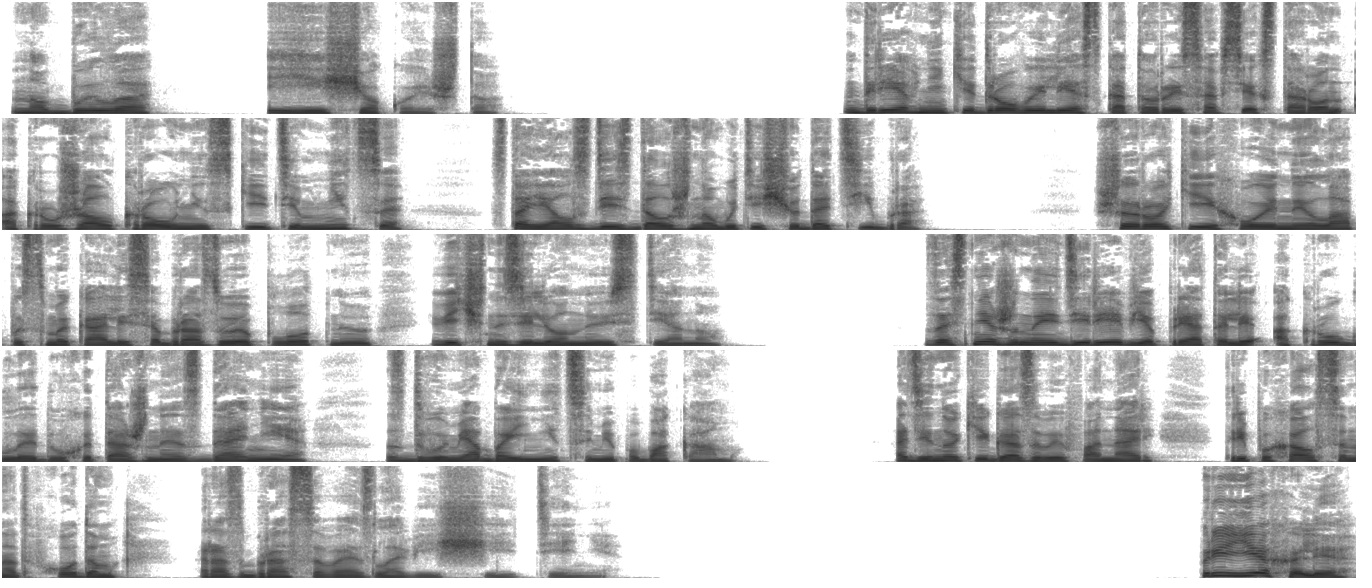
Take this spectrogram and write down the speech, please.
Но было и еще кое-что. Древний кедровый лес, который со всех сторон окружал кроуницкие темницы, стоял здесь должно быть еще до Тибра. Широкие хвойные лапы смыкались, образуя плотную, вечно зеленую стену. Заснеженные деревья прятали округлое двухэтажное здание с двумя бойницами по бокам. Одинокий газовый фонарь трепыхался над входом, разбрасывая зловещие тени. «Приехали!»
